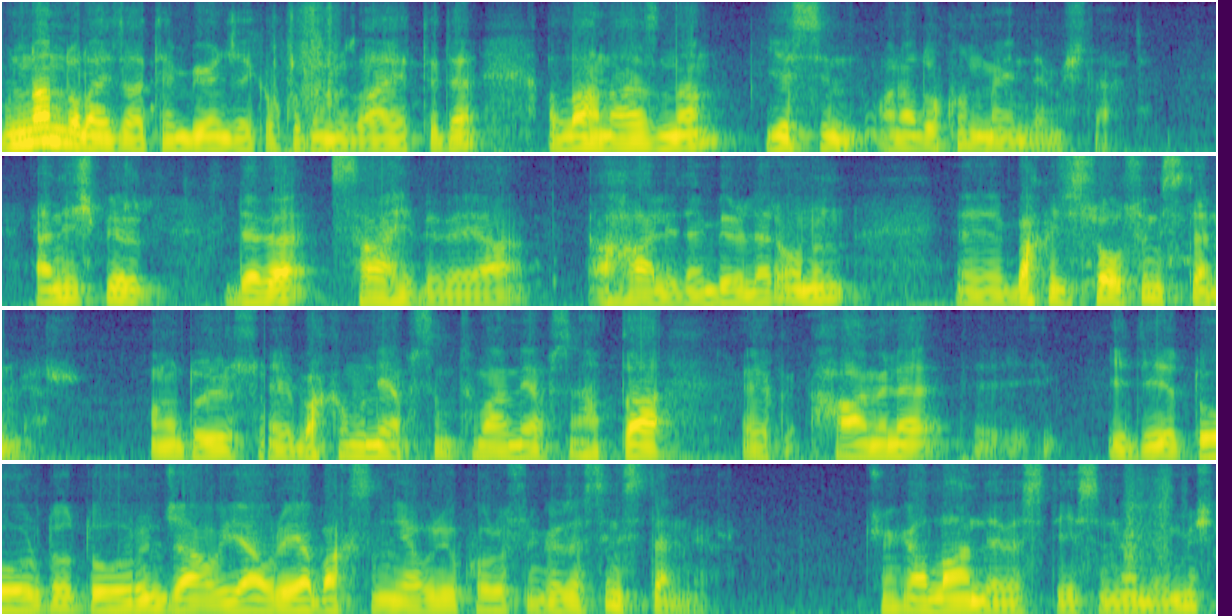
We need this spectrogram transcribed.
Bundan dolayı zaten bir önceki okuduğumuz ayette de Allah'ın ağzından yesin, ona dokunmayın demişlerdi. Yani hiçbir deve sahibi veya ahaliden birileri onun e, bakıcısı olsun istenmiyor. Onu doyursun, e, bakımını yapsın, tımarını yapsın. Hatta e, hamile idi, doğurdu, doğurunca o yavruya baksın, yavruyu korusun, gözetsin istenmiyor. Çünkü Allah'ın devesi diye isimlendirilmiş.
